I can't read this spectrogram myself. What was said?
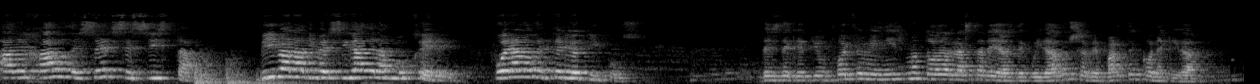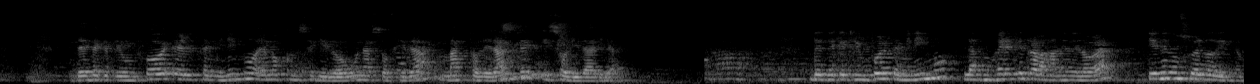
ha dejado de ser sexista. ¡Viva la diversidad de las mujeres! ¡Fuera los estereotipos! Desde que triunfó el feminismo, todas las tareas de cuidado se reparten con equidad. Desde que triunfó el feminismo hemos conseguido una sociedad más tolerante y solidaria. Desde que triunfó el feminismo, las mujeres que trabajan en el hogar tienen un sueldo digno.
